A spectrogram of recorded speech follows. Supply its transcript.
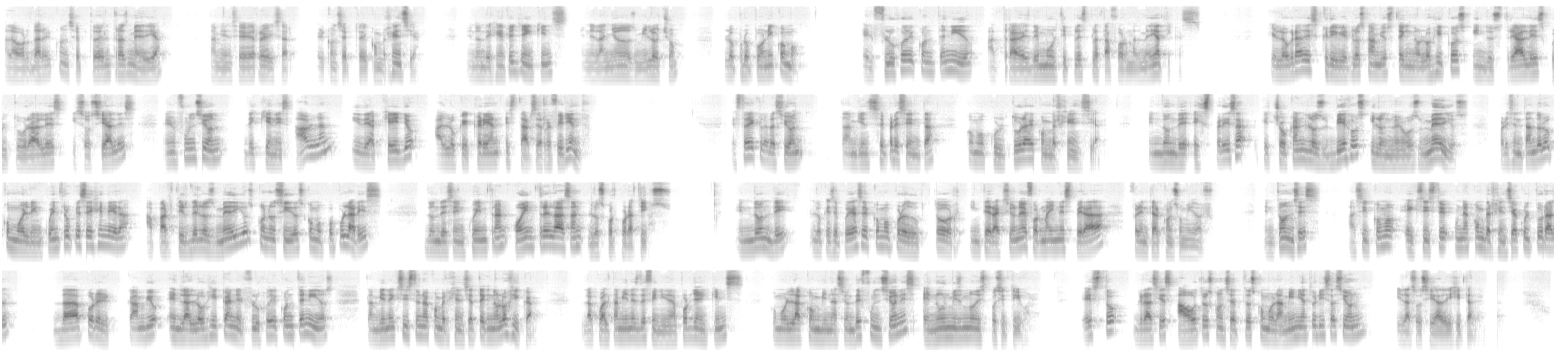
al abordar el concepto del transmedia, también se debe revisar el concepto de convergencia, en donde Henry Jenkins en el año 2008 lo propone como el flujo de contenido a través de múltiples plataformas mediáticas, que logra describir los cambios tecnológicos, industriales, culturales y sociales en función de quienes hablan y de aquello a lo que crean estarse refiriendo. Esta declaración también se presenta como cultura de convergencia, en donde expresa que chocan los viejos y los nuevos medios, presentándolo como el encuentro que se genera a partir de los medios conocidos como populares, donde se encuentran o entrelazan los corporativos, en donde lo que se puede hacer como productor interacciona de forma inesperada frente al consumidor. Entonces, así como existe una convergencia cultural dada por el cambio en la lógica en el flujo de contenidos, también existe una convergencia tecnológica, la cual también es definida por Jenkins como la combinación de funciones en un mismo dispositivo. Esto gracias a otros conceptos como la miniaturización y la sociedad digital.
